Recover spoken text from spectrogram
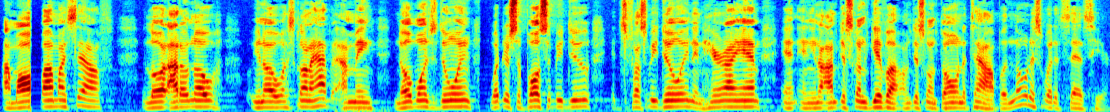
I'm all by myself. Lord, I don't know you know, what's going to happen? I mean, no one's doing what they're supposed to be do. It's supposed to be doing, and here I am, and, and you know, I'm just going to give up. I'm just going to throw in the towel. But notice what it says here,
